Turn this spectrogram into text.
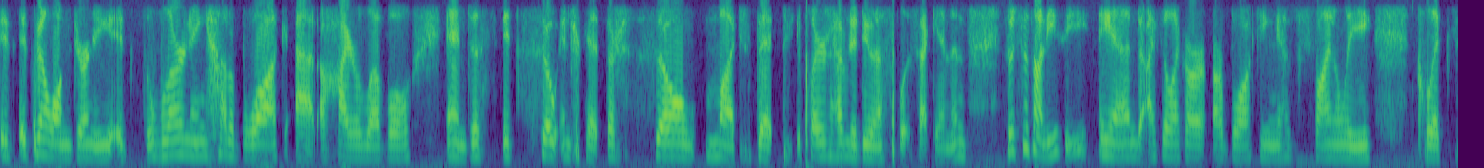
it, it's been a long journey. It's learning how to block at a higher level and just, it's so intricate. There's so much that players are having to do in a split second. And so it's just not easy. And I feel like our, our blocking has finally clicked.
